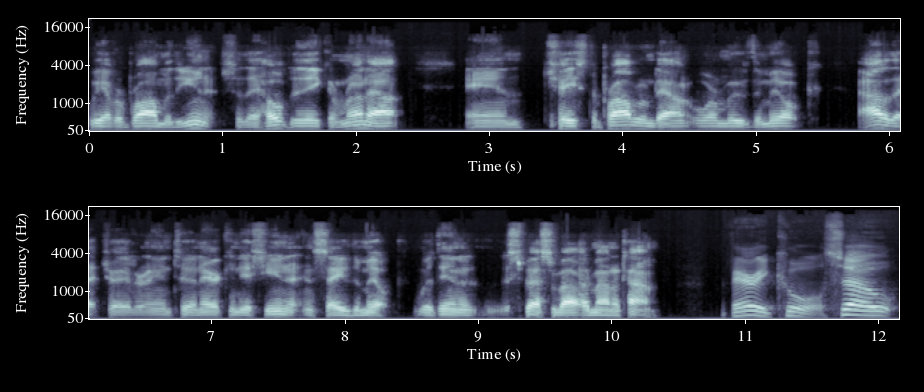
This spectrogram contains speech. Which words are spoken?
we have a problem with the unit. So they hope that they can run out and chase the problem down or move the milk out of that trailer into an air conditioned unit and save the milk within a specified amount of time. Very cool. So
